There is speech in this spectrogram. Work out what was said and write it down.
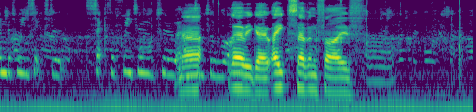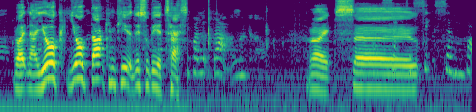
in between sector, sector 322 and Nah, 221. There we go. Eight seven five. Uh, Right now, your your that computer. This will be a test. if I look down, Right. So sector 675.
